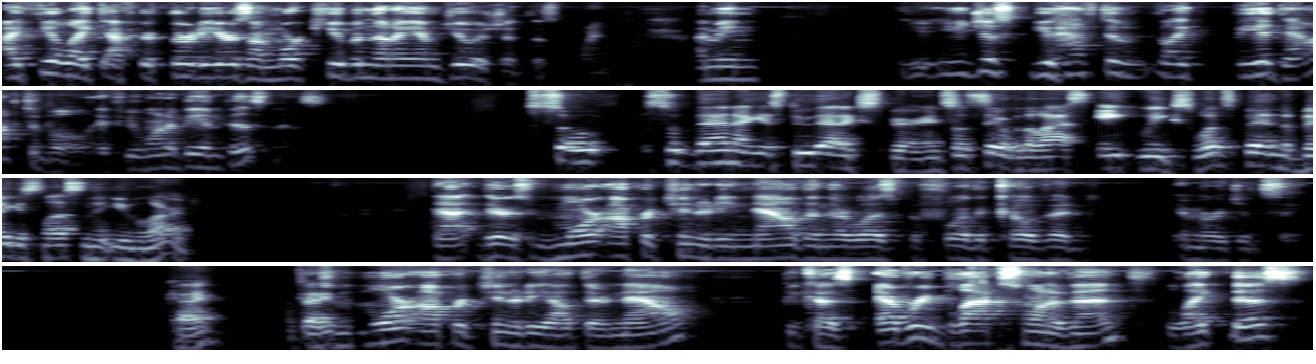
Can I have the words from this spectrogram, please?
I feel like after 30 years, I'm more Cuban than I am Jewish at this point. I mean, you, you just you have to like be adaptable if you want to be in business so so then i guess through that experience let's say over the last eight weeks what's been the biggest lesson that you've learned? That there's more opportunity now than there was before the covid emergency. Okay, okay. there's more opportunity out there now because every black swan event like this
